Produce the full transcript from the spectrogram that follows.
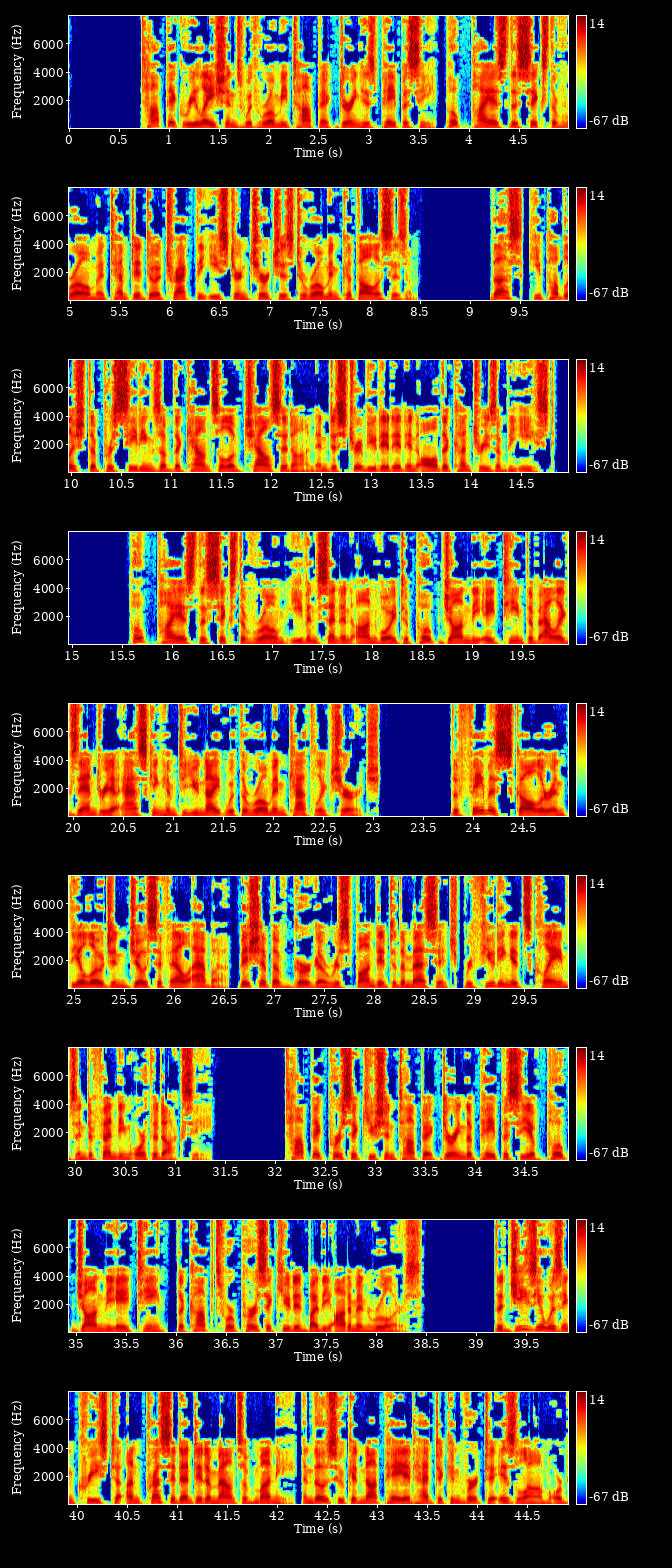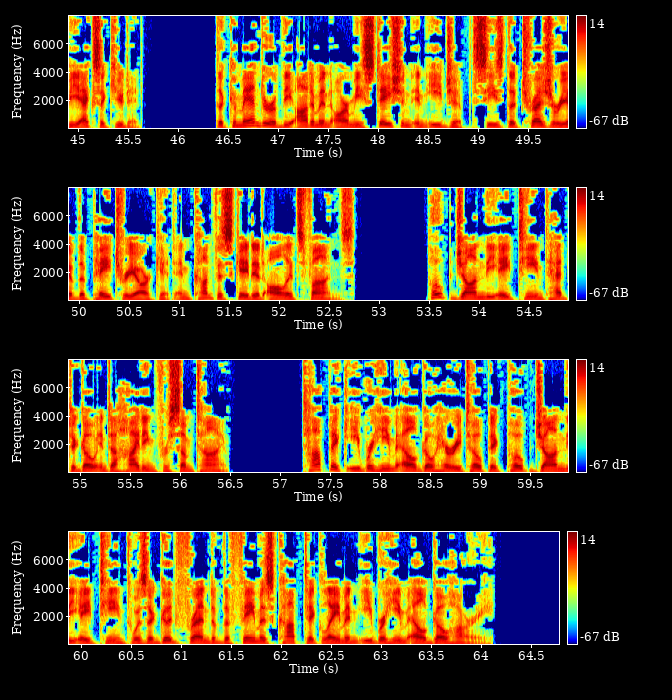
Topic relations with Rome topic During his papacy, Pope Pius VI of Rome attempted to attract the Eastern churches to Roman Catholicism. Thus, he published the Proceedings of the Council of Chalcedon and distributed it in all the countries of the East. Pope Pius VI of Rome even sent an envoy to Pope John XVIII of Alexandria asking him to unite with the Roman Catholic Church. The famous scholar and theologian Joseph L. Abba, Bishop of Gerga responded to the message, refuting its claims and defending orthodoxy. Topic persecution topic During the papacy of Pope John XVIII, the Copts were persecuted by the Ottoman rulers. The jizya was increased to unprecedented amounts of money, and those who could not pay it had to convert to Islam or be executed. The commander of the Ottoman army stationed in Egypt seized the treasury of the Patriarchate and confiscated all its funds. Pope John XVIII had to go into hiding for some time. Topic Ibrahim el-Gohari Topic Pope John XVIII was a good friend of the famous Coptic layman Ibrahim el-Gohari.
